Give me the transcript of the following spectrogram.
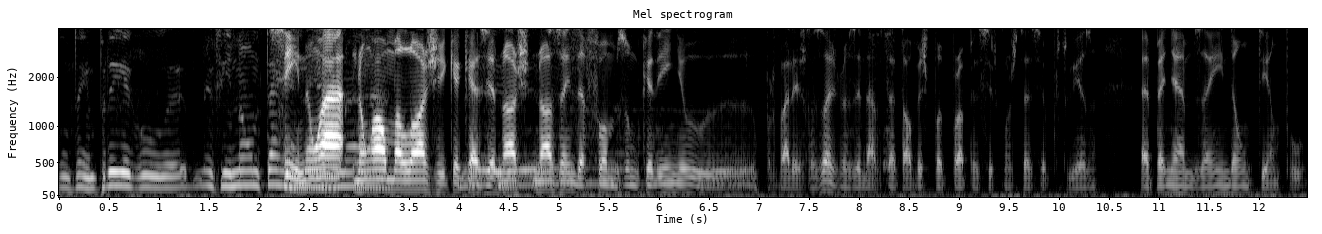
não tem emprego, enfim, não tem. Sim, não há, não há uma lógica, quer dizer, nós, nós ainda fomos um bocadinho, eh, por várias razões, mas ainda até talvez pela própria circunstância portuguesa, apanhamos ainda um tempo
